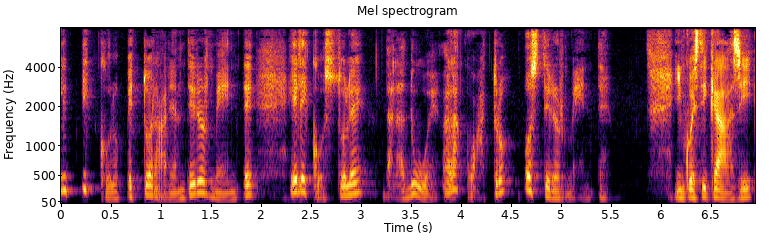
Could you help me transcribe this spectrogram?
il piccolo pettorale anteriormente e le costole dalla 2 alla 4 posteriormente. In questi casi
